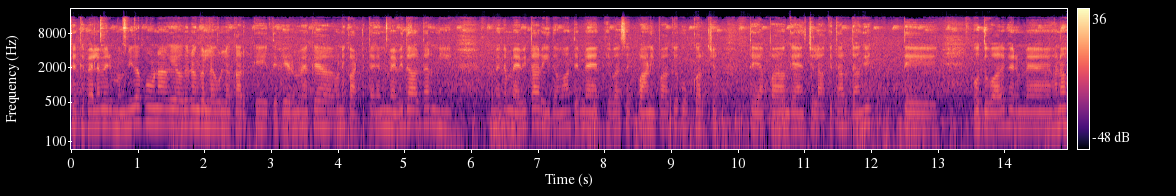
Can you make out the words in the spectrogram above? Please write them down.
ਤੇ ਇੱਥੇ ਪਹਿਲਾਂ ਮੇਰੀ ਮੰਮੀ ਦਾ ਫੋਨ ਆ ਗਿਆ, ਉਹਦੇ ਨਾਲ ਗੱਲਾਂ ਗੁੱਲਾਂ ਕਰਕੇ ਤੇ ਫਿਰ ਮੈਂ ਕਿਹਾ ਉਹਨੇ ਕੱਟਤਾ, ਕਹਿੰਦੀ ਮੈਂ ਵੀ ਦਾਲ ਧਰਨੀ ਹੈ ਮੈਂ ਕਿਹਾ ਮੈਂ ਵੀ ਧਾਰੀ ਹੀ ਦੇਵਾਂ ਤੇ ਮੈਂ ਇੱਥੇ ਬਸ ਪਾਣੀ ਪਾ ਕੇ ਕੁੱਕਰ 'ਚ ਤੇ ਆਪਾਂ ਗੈਸ ਚਲਾ ਕੇ ਧਰ ਦਾਂਗੇ। ਤੇ ਉਸ ਤੋਂ ਬਾਅਦ ਫਿਰ ਮੈਂ ਹਨਾ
